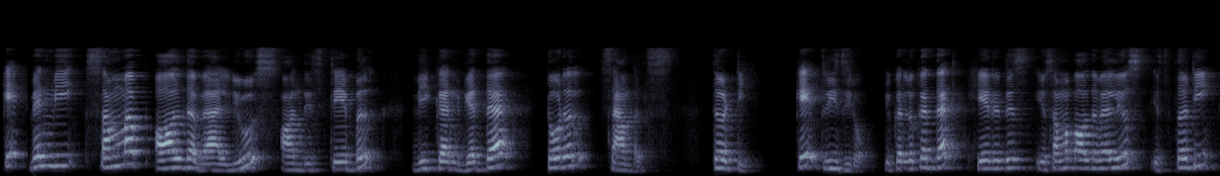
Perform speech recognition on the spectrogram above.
Okay, when we sum up all the values on this table, we can get the total samples 30. Okay, 30. You can look at that. Here it is, you sum up all the values, It's 30.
